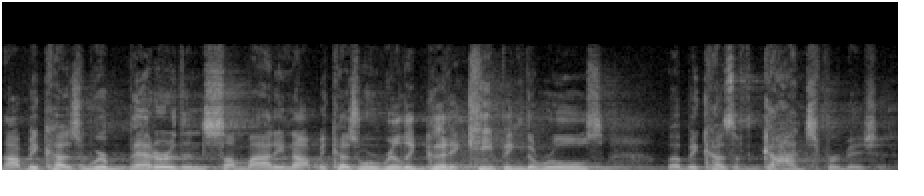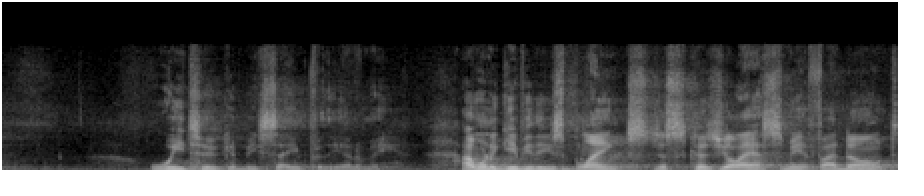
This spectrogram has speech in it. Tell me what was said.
Not because we're better than somebody, not because we're really good at keeping the rules, but because of God's provision. We too can be saved for the enemy. I want to give you these blanks just because you'll ask me if I don't.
